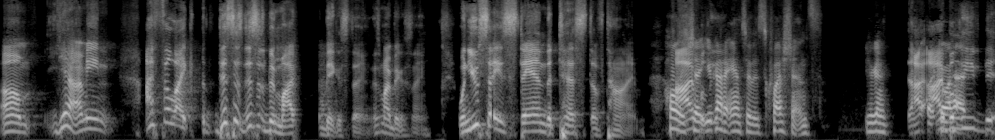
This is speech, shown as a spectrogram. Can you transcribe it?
Um, yeah, I mean, I feel like this is this has been my biggest thing. This is my biggest thing. When you say stand the test of time, Holy I shit, you got to answer these questions. You're gonna. I, Go I ahead. believe that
